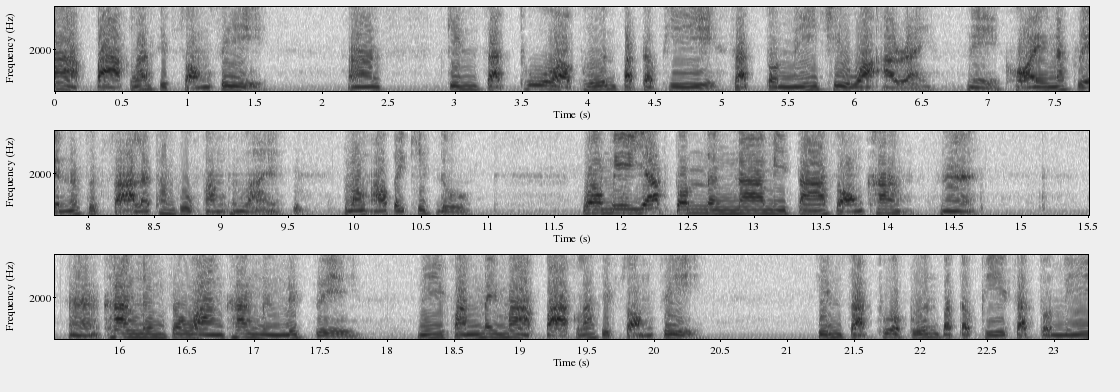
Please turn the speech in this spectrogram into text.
มากปากละสิบสองซี่ กินสัตว์ทั่วพื้นปัตภีสัตว์ตนนี้ชื่อว่าอะไร นี่ ขอให้นักเรียนนักศึกษาและท่านผู้ฟังทั้งหลาย ลองเอาไปคิดดู ว่ามียักษ์ตนหนึ่งนามีตาสองข้างนะข้างหนึ่งสว่างข้างหนึ่งริบรีมีฟันไม่มากปากละสิบสองซี่ กินสัตว์ทั่วพื้นปฐพีสัตว์ตนนี้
